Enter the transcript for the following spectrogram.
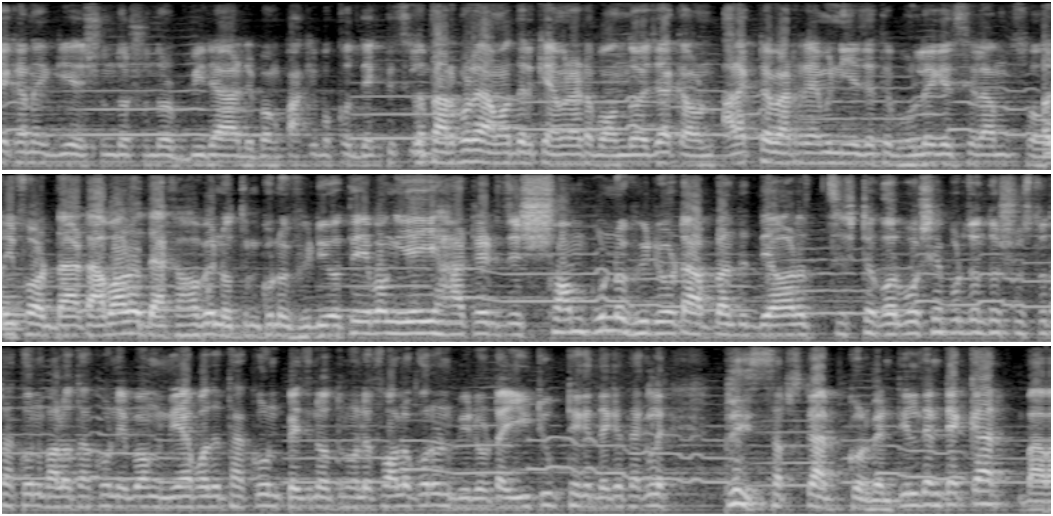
সেখানে গিয়ে সুন্দর সুন্দর বিরাট এবং পাখি পক্ষ দেখতেছিলাম তারপরে আমাদের ক্যামেরাটা বন্ধ হয়ে যায়, কারণ আরেকটা ব্যাটারি আমি নিয়ে যেতে ভুলে গেছিলাম। সরি ফর দ্যাট আবারও দেখা হবে নতুন কোনো ভিডিওতে এবং এই হাটের যে সম্পূর্ণ ভিডিওটা আপনাদের দেওয়ার চেষ্টা করব, সে পর্যন্ত সুস্থ থাকুন, ভালো থাকুন এবং নিরাপদে থাকুন। পেজ নতুন হলে ফলো করুন, ভিডিওটা ইউটিউব থেকে দেখে থাকলে প্লিজ সাবস্ক্রাইব করবেন। Till then take care bye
